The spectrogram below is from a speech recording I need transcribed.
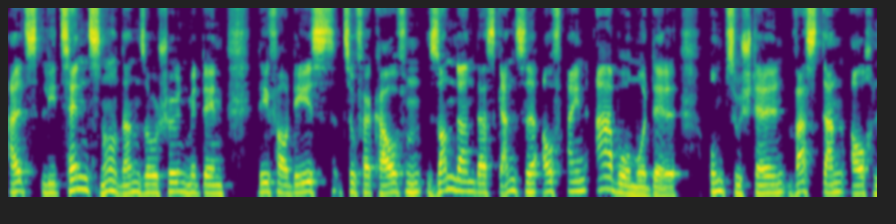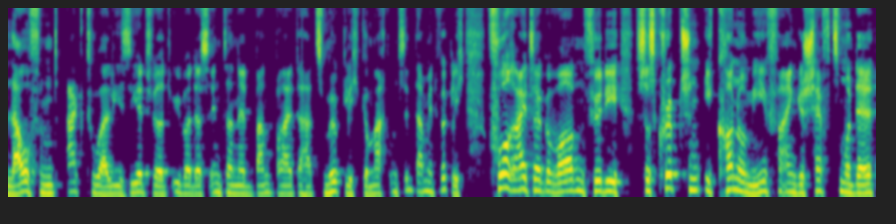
als Lizenz, ne, dann so schön mit den DVDs zu verkaufen, sondern das Ganze auf ein Abo-Modell umzustellen, was dann auch laufend aktualisiert wird über das Internet. Bandbreite hat es möglich gemacht und sind damit wirklich Vorreiter geworden für die Subscription Economy, für ein Geschäftsmodell,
